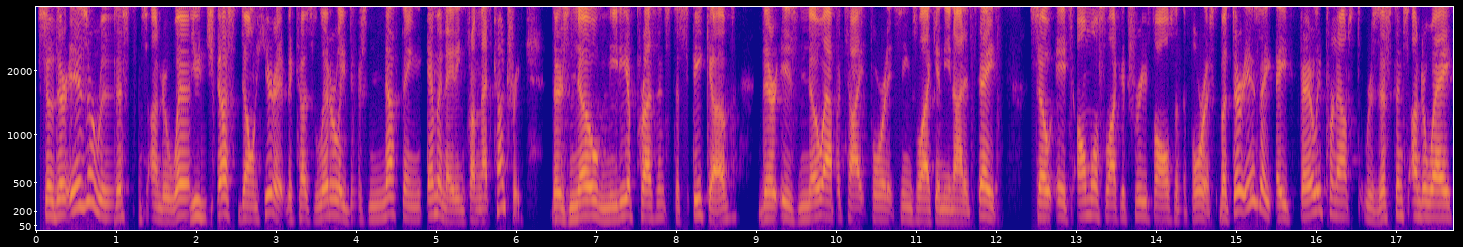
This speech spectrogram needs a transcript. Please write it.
So there is a resistance underway. You just don't hear it because literally there's nothing emanating from that country. There's no media presence to speak of. There is no appetite for it, it seems like, in the United States. So it's almost like a tree falls in the forest. But there is a, a fairly pronounced resistance underway.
